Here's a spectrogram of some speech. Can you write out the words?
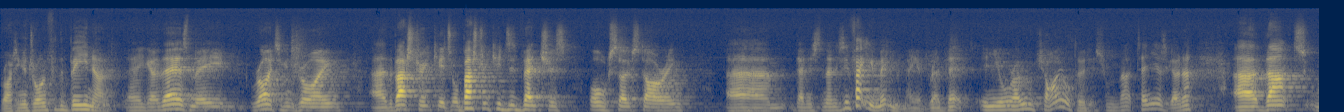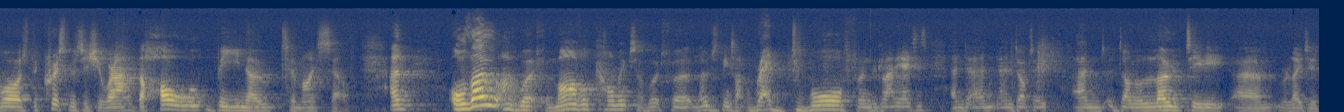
writing and drawing for the Beano. There you go. There's me, writing and drawing. Uh, the Street Kids, or Street Kids Adventures, also starring um, Dennis and Dennis. In fact, you may, you may have read that in your own childhood. It's from about 10 years ago now. Uh, that was the Christmas issue where I had the whole Beano to myself. And although I've worked for Marvel Comics, I've worked for loads of things like Red Dwarf and The Gladiators and, and, and Doctor Who, and done a load of TV-related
